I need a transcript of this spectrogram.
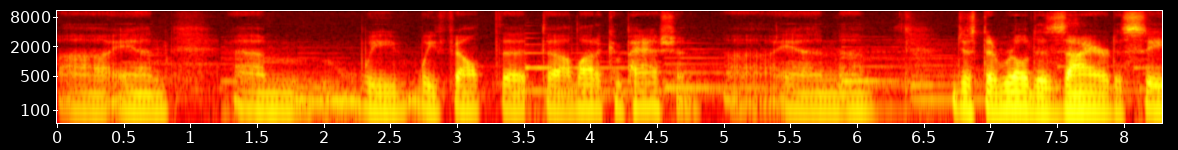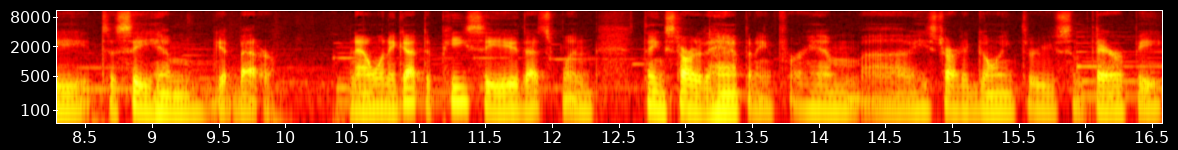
uh, and um, we we felt that uh, a lot of compassion uh, and um, just a real desire to see to see him get better. Now, when he got to PCU, that's when things started happening for him. Uh, he started going through some therapy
